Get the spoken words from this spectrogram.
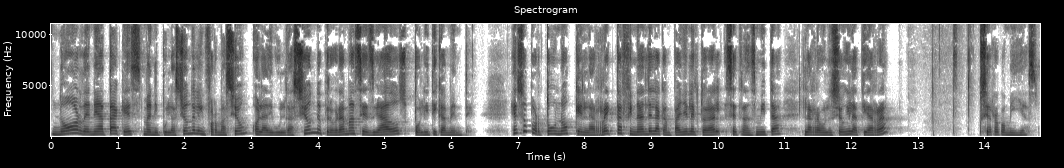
no ordené ataques, manipulación de la información o la divulgación de programas sesgados políticamente. Es oportuno que en la recta final de la campaña electoral se transmita la revolución y la tierra. Cierro comillas.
